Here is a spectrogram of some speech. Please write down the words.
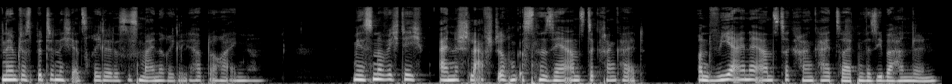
Nehmt das bitte nicht als Regel, das ist meine Regel, ihr habt eure eigenen. Mir ist nur wichtig, eine Schlafstörung ist eine sehr ernste Krankheit. Und wie eine ernste Krankheit sollten wir sie behandeln.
